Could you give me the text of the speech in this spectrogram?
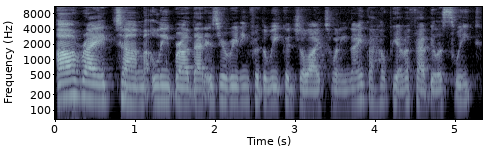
All right, um, Libra, that is your reading for the week of July 29th. I hope you have a fabulous week.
